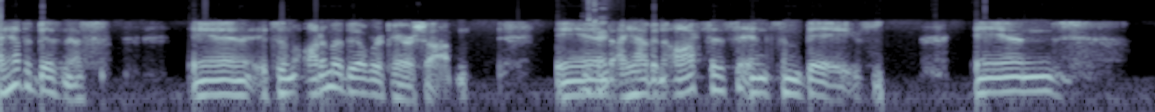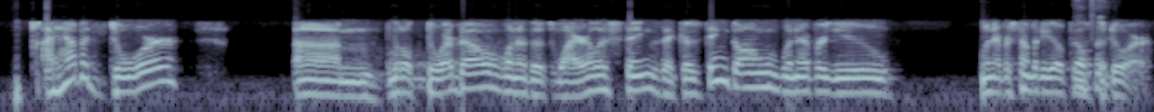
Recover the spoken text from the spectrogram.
I have a business, and it's an automobile repair shop, and Okay. I have an office and some bays, and I have a door, um, little doorbell, one of those wireless things that goes ding dong whenever you, whenever somebody opens Open. the door.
